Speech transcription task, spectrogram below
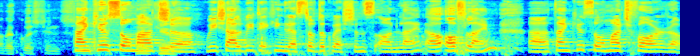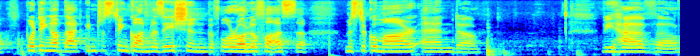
other questions. Thank you so much. you. Uh, we shall be taking rest of the questions online, uh, offline. Uh, thank you so much for uh, putting up that interesting conversation before all of us, uh, Mr. Kumar, and uh, we have. Uh,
